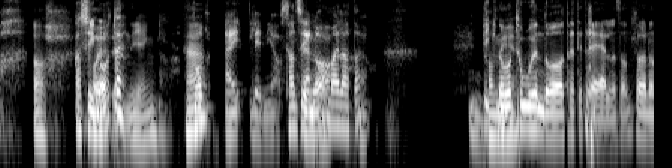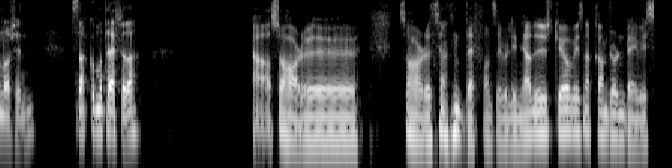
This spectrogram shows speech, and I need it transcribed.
åh. Åh, Kan synge en du. gjeng. Hæ? For ei linje, altså. Kan synge om Mailata. ja. Pikk nummer 233 eller noe sånt for noen år siden. Snakk om å treffe, da. Ja, så har du så har du den defensive linja. Du husker jo vi snakka om Jordan Davis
